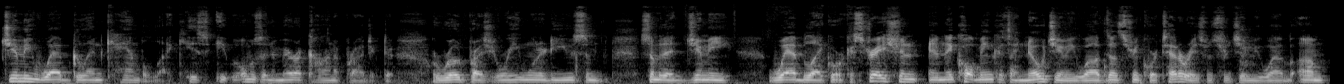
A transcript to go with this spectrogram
Jimmy Webb, Glen Campbell like. His he, almost an Americana project, a, a road project where he wanted to use some some of that Jimmy. Webb like orchestration, and they called me because I know Jimmy well. I've done string quartet arrangements for Jimmy Webb. Um,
